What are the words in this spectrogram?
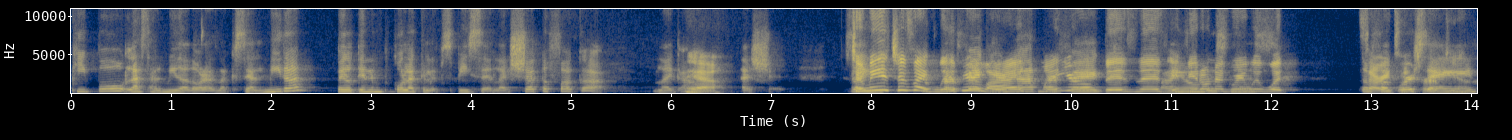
people, las almiradoras, like se almiran, pero tienen cola que les pise. Like, shut the fuck up. Like, I don't Yeah. like that shit. It's to like, me, it's just like live your perfect, you're life, mind your own business. If you don't agree with what, the sorry fuck we're saying, you.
